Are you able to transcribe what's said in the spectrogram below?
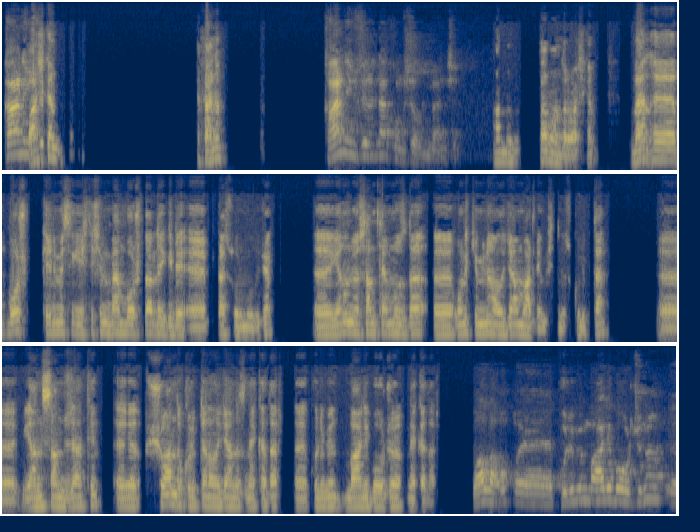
Karne, başkan efendim karne üzerinden konuşalım bence. anladım. Tamamdır başkanım. Ben e, borç kelimesi geçti. Şimdi ben borçlarla ilgili e, birkaç sorum olacak. E, yanılmıyorsam Temmuz'da e, 12 milyon alacağım var demiştiniz kulüpten. E, yanlışsam düzeltin. E, şu anda kulüpten alacağınız ne kadar? E, kulübün mali borcu ne kadar? Valla e, kulübün mali borcunu e,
